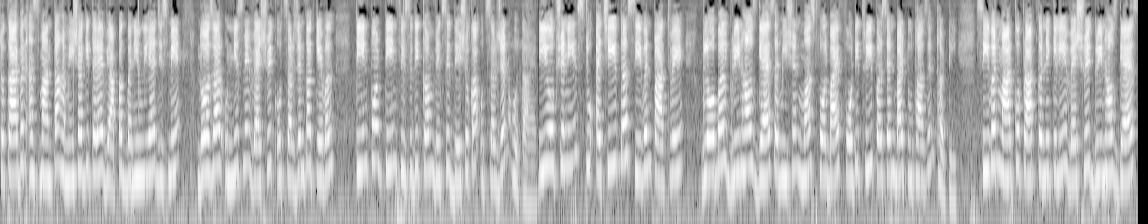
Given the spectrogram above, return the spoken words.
तो कार्बन असमानता हमेशा की तरह व्यापक बनी हुई है, जिसमें 2019 में वैश्विक उत्सर्जन का केवल 3.3 फ़ीसदी कम विकसित देशों का उत्सर्जन होता है। D option is to achieve the C one pathway global greenhouse gas emission must fall by 43 percent by 2030 C one मार्ग को प्राप्त करने के लिए वैश्विक ग्रीन हाउस गैस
